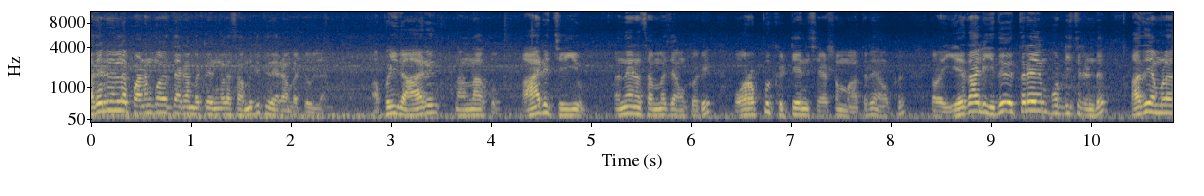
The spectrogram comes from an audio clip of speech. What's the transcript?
അതിനുള്ള പണം കൊണ്ട് തരാൻ പറ്റും നിങ്ങളെ സമിതിക്ക് തരാൻ പറ്റില്ല അപ്പോൾ ഇതാര് നന്നാക്കും? ആര് ചെയ്യും? എന്നതിനെ സംബന്ധിച്ച് നമുക്കൊരു ഉറപ്പ് കിട്ടിയതിന് ശേഷം മാത്രമേ നമുക്ക് തുടങ്ങി. ഏതായാലും ഇത് ഇത്രയും പൊട്ടിച്ചിട്ടുണ്ട്. അത് നമ്മളെ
